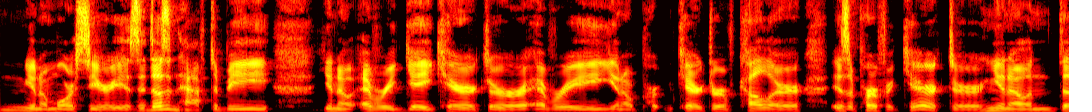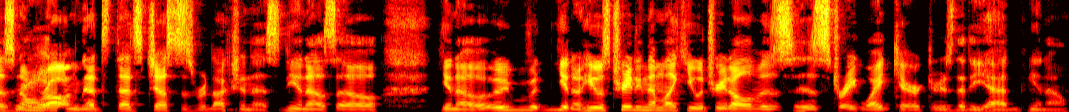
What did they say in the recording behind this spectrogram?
you know more serious. It doesn't have to be you know every gay character or every you know per- character of color is a perfect character you know and does no Right. wrong. That's that's just as reductionist you know so you know you know he was treating them like he would treat all of his his straight white characters that he had you know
